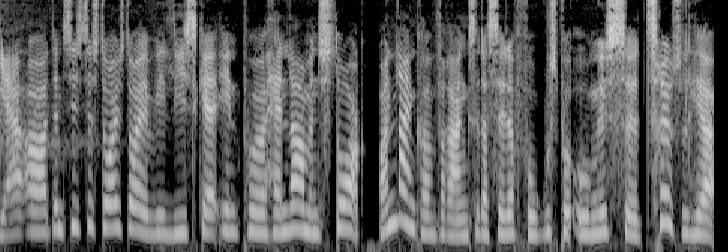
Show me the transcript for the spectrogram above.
Ja, og den sidste store historie, vi lige skal ind på, handler om en stor online-konference, der sætter fokus på unges uh, trivsel her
